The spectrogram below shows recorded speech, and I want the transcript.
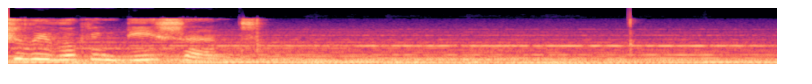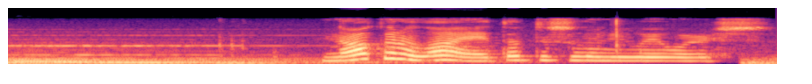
actually looking decent. Not gonna lie, I thought this was gonna be way worse.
